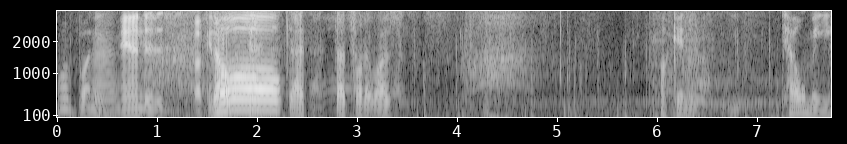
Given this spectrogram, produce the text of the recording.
Oh bunny. Alright. And it fucking. No. that, that, that's what it was. Fucking tell me.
